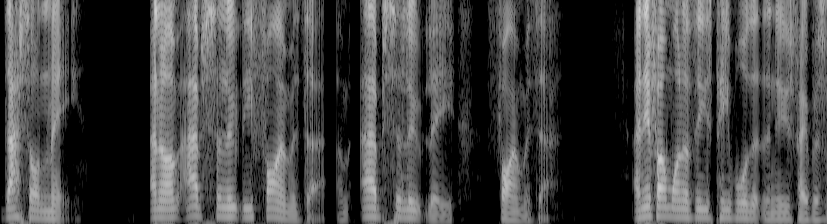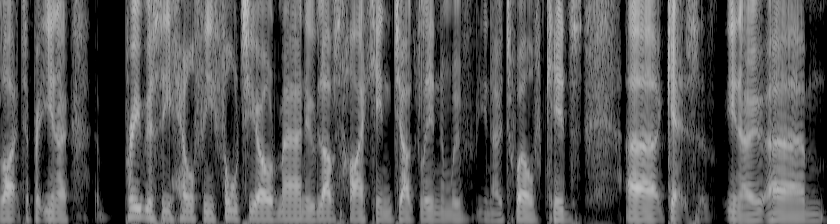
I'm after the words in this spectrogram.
that's on me. And I'm absolutely fine with that. I'm absolutely fine with that. And if I'm one of these people that the newspapers like to, you know, previously healthy 40 year old man who loves hiking, juggling, and with, you know, 12 kids, uh, gets, you know, um,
